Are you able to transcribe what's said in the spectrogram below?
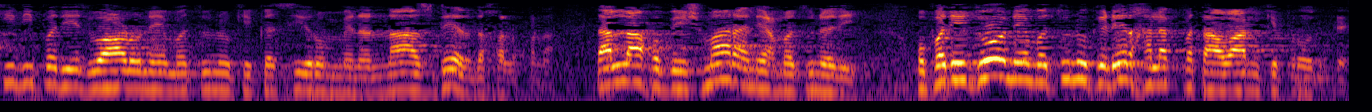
کې دی په دې دواړو نعمتونو کې کثیر من الناس ډېر د خلقنا دا الله خو بشمار نعمتونه دي او په دې دوه نعمتونو کې ډېر خلق په تاوان کې پروت دي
